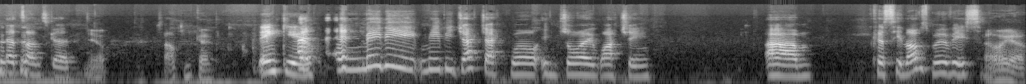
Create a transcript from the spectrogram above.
That sounds good. Yep. So, Okay. Thank you. and, and maybe maybe Jack Jack will enjoy watching um because he loves movies. Oh yeah.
